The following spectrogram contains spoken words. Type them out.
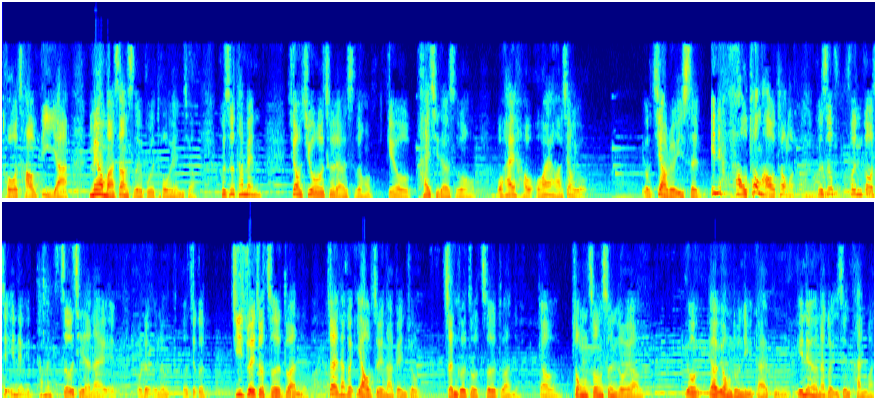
头朝地呀、啊，没有马上死也不会拖很久。可是他们叫救护车来的时候，给我抬起来的时候，我还好我还好像有又叫了一声，因为好痛好痛啊！可是分过去，因为他们折起来那一，我的我的我这个脊椎就折断了，在那个腰椎那边就整个都折断了，要终终身都要又要用轮椅代步，因为那个已经瘫痪。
